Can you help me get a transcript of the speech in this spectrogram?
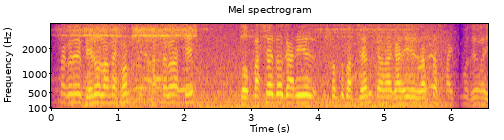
নাস্তা করে বেরোলাম এখন, নাস্তা করা শেষ। তো পাশে হয়তো গাড়ির শব্দ পাচ্ছেন, কেননা গাড়ির রাস্তার সাইড বোঝে ভাই,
